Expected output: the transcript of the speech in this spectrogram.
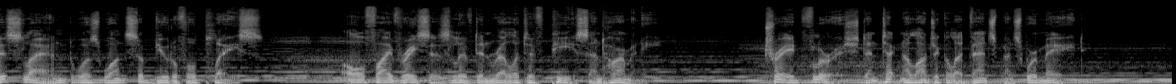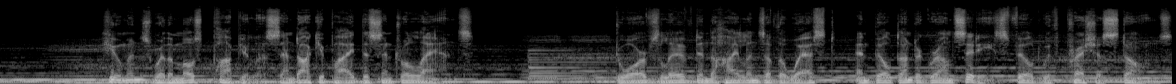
This land was once a beautiful place. All five races lived in relative peace and harmony. Trade flourished and technological advancements were made. Humans were the most populous and occupied the central lands. Dwarves lived in the highlands of the west and built underground cities filled with precious stones.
